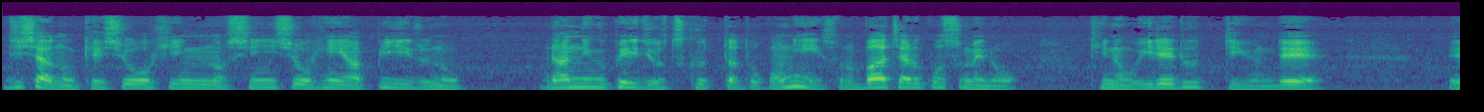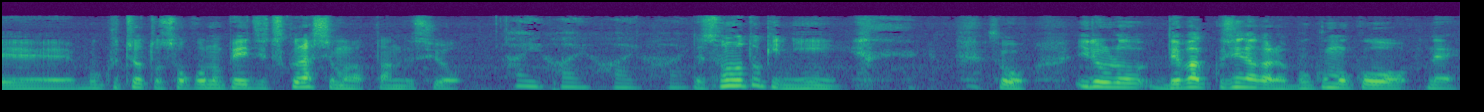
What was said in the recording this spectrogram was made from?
自社の化粧品の新商品アピールのランニングページを作ったところに、そのバーチャルコスメの機能を入れるっていうんで、えー僕ちょっとそこのページ作らせてもらったんですよ。はいはいはいはい。で、その時に、そう、いろいろデバッグしながら僕もこうね、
